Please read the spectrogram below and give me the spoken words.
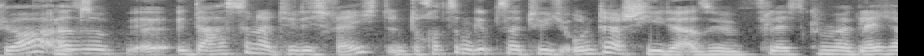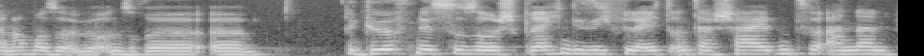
Ja, und also äh, da hast du natürlich recht. Und trotzdem gibt es natürlich Unterschiede. Also vielleicht können wir gleich ja nochmal so über unsere äh, Bedürfnisse so sprechen, die sich vielleicht unterscheiden zu anderen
